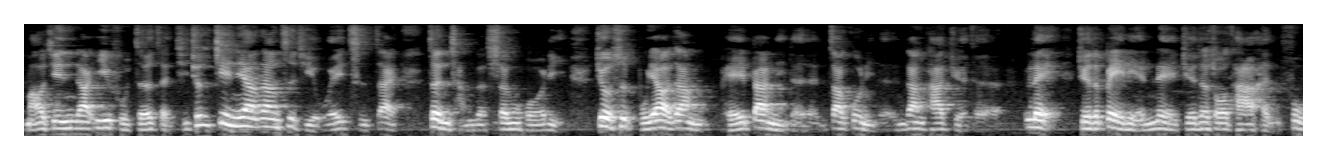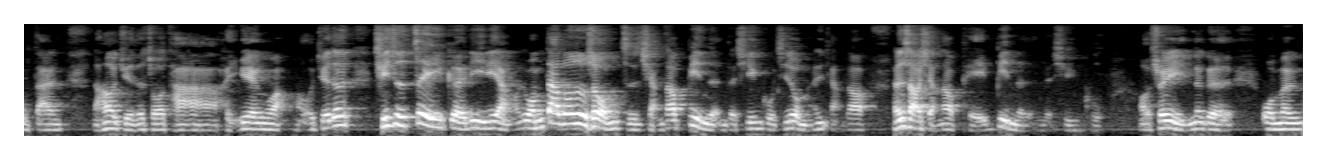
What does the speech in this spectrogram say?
毛巾让衣服折整齐，就是尽量让自己维持在正常的生活里，就是不要让陪伴你的人、照顾你的人让他觉得累。觉得被连累，觉得说他很负担，然后觉得说他很冤枉。我觉得其实这一个力量，我们大多数时候我们只想到病人的辛苦，其实我们很想到很少想到陪病的人的辛苦哦。所以那个我们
